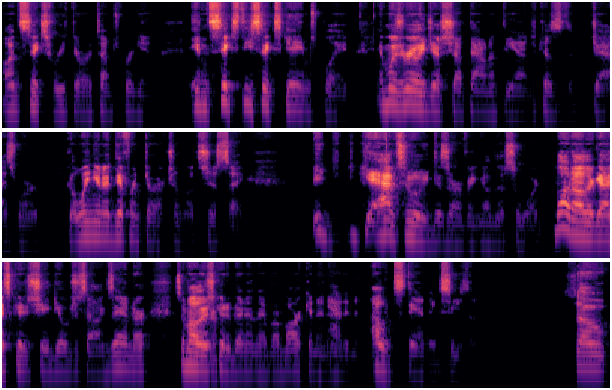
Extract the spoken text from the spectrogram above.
on six free throw attempts per game in 66 games played and was really just shut down at the end because the Jazz were going in a different direction, let's just say. Absolutely deserving of this award. A lot of other guys could have Shai Gilgeous-Alexander. Some others could have been in there, but Markkanen had an outstanding season. So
